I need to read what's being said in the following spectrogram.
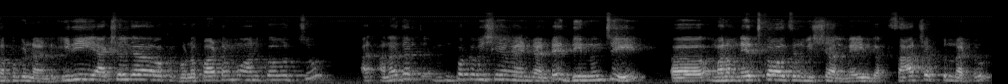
తప్పకుండా అండి. ఇది యాక్చువల్గా ఒక గుణపాఠము అనుకోవచ్చు. అనదర్ ఇంకొక విషయం ఏంటంటే దీని నుంచి మనం నేర్చుకోవాల్సిన విషయాలు మెయిన్గా సార్ చెప్తున్నట్టు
